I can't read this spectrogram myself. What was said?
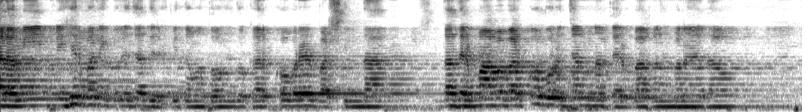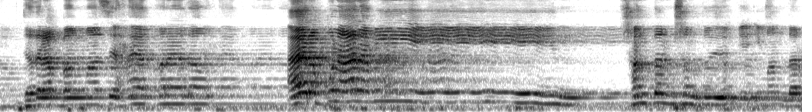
আলামিন মেহেরবানি করে যাদের পিতামাতা অন্ধকার, কবরের বাসিন্দা, তাদের মা বাবার কবর জান্নাতের বাগান বানায় দাও। যাদের আব্বা আম্মা আছে, হায়াত বানায় দাও। আয় রব্বুল আলামিন। সন্তান সন্ততিকে ইমানদার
